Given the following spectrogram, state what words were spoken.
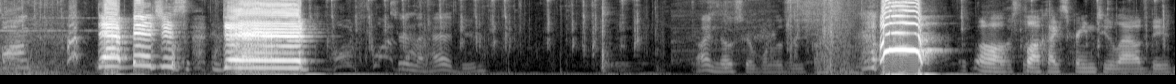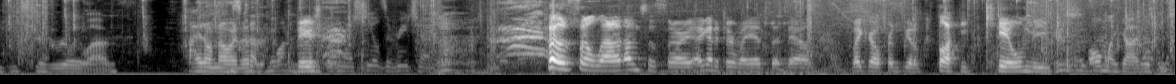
Bonk! That bitch is dead. It's in the head, dude. I no scope one of those. Oh fuck! I screamed too loud, dude. It's just really loud. I don't know where That's the kinda funny. dude. My shields of recharge. that was so loud. I'm so sorry. I gotta turn my headset down. My girlfriend's gonna fucking kill me. Oh my god, with these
